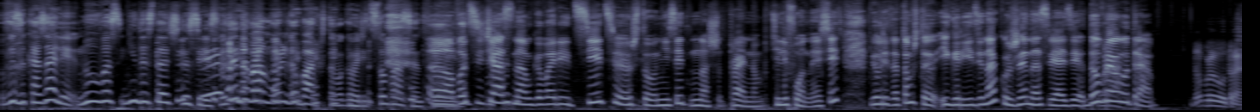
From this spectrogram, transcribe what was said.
вы заказали, но у вас недостаточно средств. Вот это вам Ольга Бархтова говорит, сто процентов. А, вот сейчас нам говорит сеть, э, что не сеть, наша, правильно, телефонная сеть, говорит о том, что Игорь Единак уже на связи. Доброе утро. Доброе утро.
